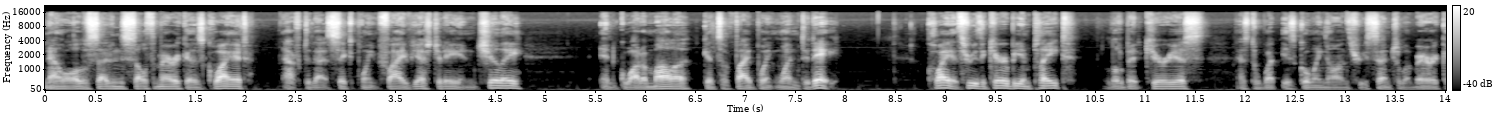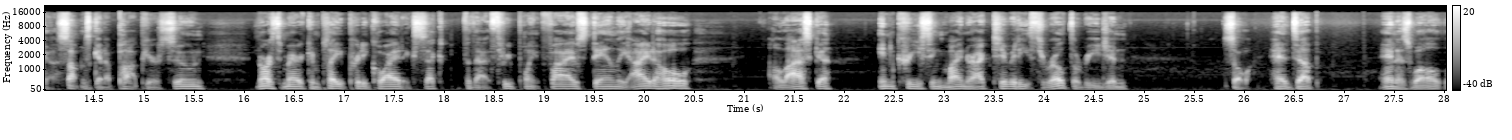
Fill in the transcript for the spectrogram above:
Now all of a sudden, South America is quiet after that 6.5 yesterday in Chile, and Guatemala gets a 5.1 today. Quiet through the Caribbean plate, a little bit curious as to what is going on through Central America. Something's going to pop here soon. North American plate pretty quiet except for that 3.5 Stanley, Idaho, Alaska, increasing minor activity throughout the region. So heads up, and as well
